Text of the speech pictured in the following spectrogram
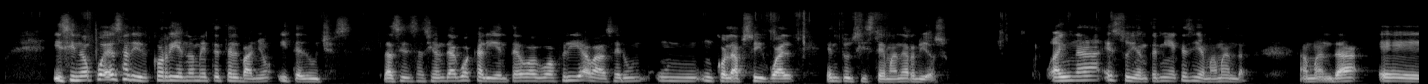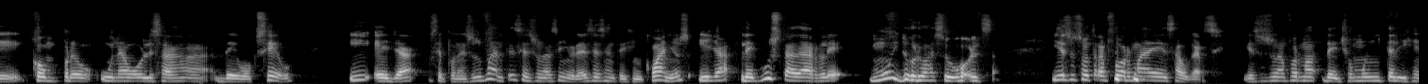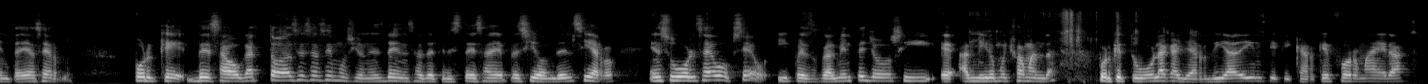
Y si no puedes salir corriendo, métete al baño y te duchas la sensación de agua caliente o agua fría va a ser un, colapso igual en tu sistema nervioso. Hay una estudiante mía que se llama Amanda. Amanda eh, compró una bolsa de boxeo y ella se pone sus guantes, es una señora de 65 años y ella le gusta darle muy duro a su bolsa. Y eso es otra forma de desahogarse. Y eso es una forma, de hecho, muy inteligente de hacerlo porque desahoga todas esas emociones densas de tristeza, de depresión, de encierro en su bolsa de boxeo. Y pues realmente yo sí eh, admiro mucho a Amanda porque tuvo la gallardía de identificar qué forma era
